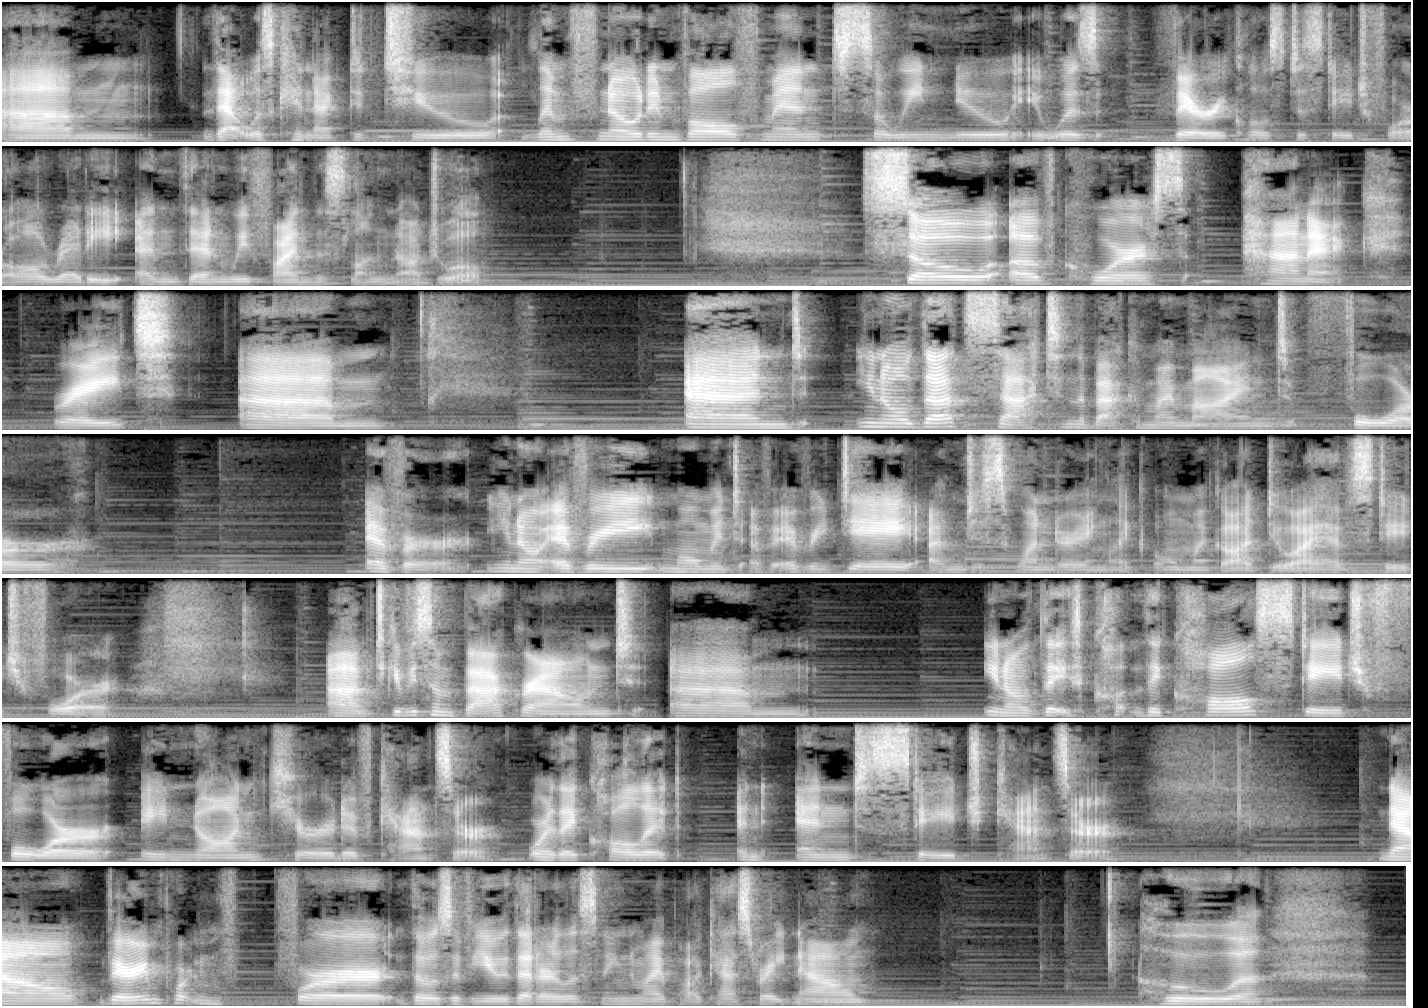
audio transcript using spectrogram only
Um, that was connected to lymph node involvement. So we knew it was very close to stage four already. And then we find this lung nodule. So, of course, panic, right? Um, and, you know, that sat in the back of my mind for ever. You know, every moment of every day, I'm just wondering, like, oh my God, do I have stage four? Um, to give you some background, um, you know, they they call stage four a non-curative cancer, or they call it an end stage cancer. Now, very important for those of you that are listening to my podcast right now who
